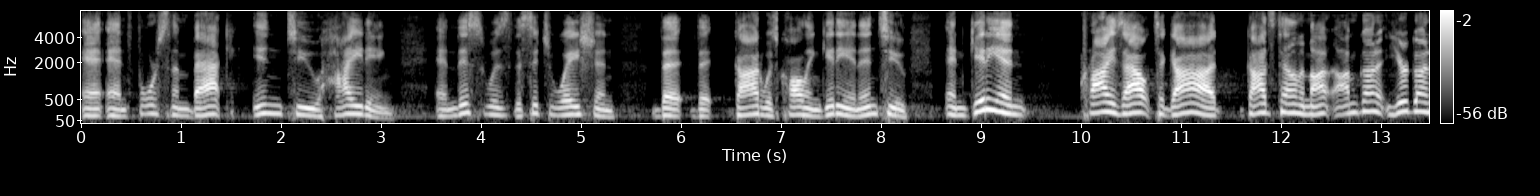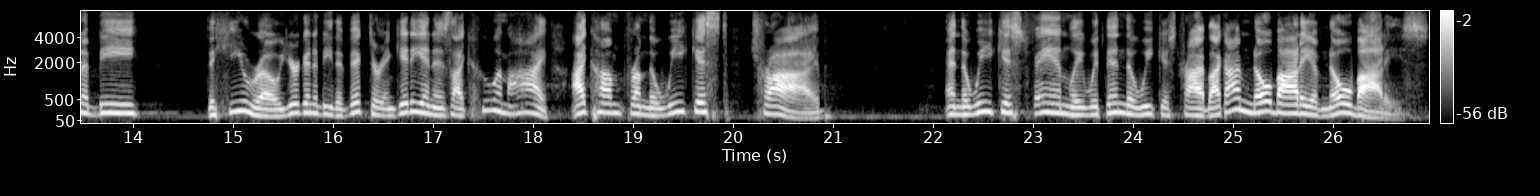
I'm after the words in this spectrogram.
and, and force them back into hiding. And this was the situation that, that God was calling Gideon into and Gideon cries out to God. God's telling him, I, am gonna, you're gonna be the hero, you're gonna be the victor. And Gideon is like, Who am I? I come from the weakest tribe and the weakest family within the weakest tribe. Like I'm nobody of nobodies.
